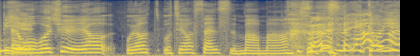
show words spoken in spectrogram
别。哎，我回去也要，我要，我只要三十妈妈，三十 一个月，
